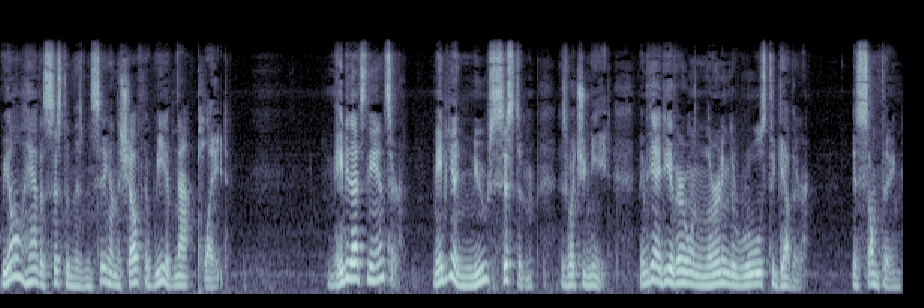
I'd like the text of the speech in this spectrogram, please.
We all have a system that's been sitting on the shelf that we have not played. Maybe that's the answer. Maybe a new system is what you need. Maybe the idea of everyone learning the rules together is something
